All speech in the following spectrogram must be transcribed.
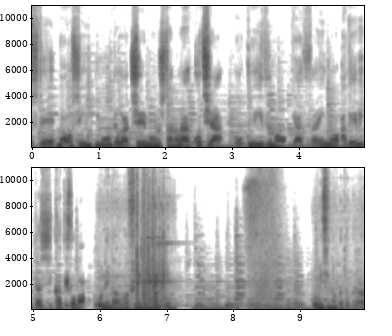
して、バオシン妹が注文したのがこちら。奥出雲野菜の揚げ浸しかきそば。お値段は1200円。お店の方から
